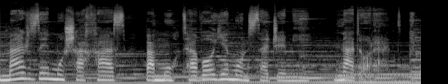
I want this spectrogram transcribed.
مرز مشخص و محتوای منسجمی ندارد.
